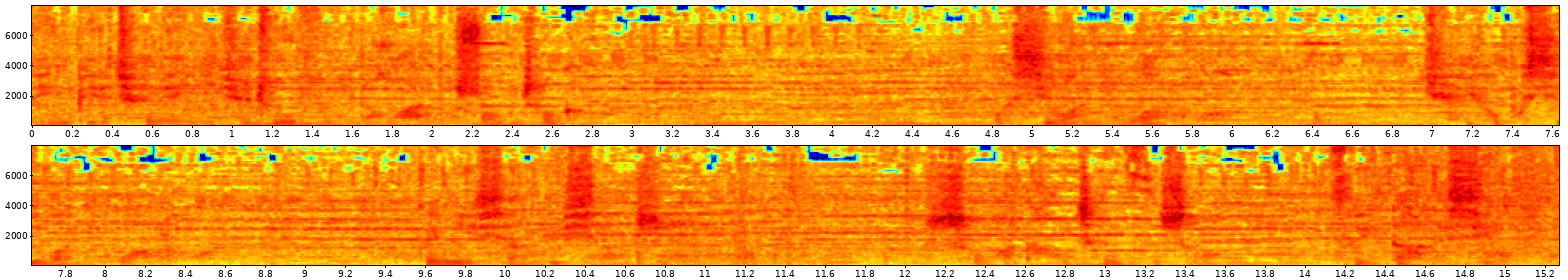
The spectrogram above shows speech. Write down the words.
临别却连一句祝福你的话都说不出口。我希望你忘了我，却又不希望你忘了我。跟你相遇相知，是我唐晨此生最大的幸福。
